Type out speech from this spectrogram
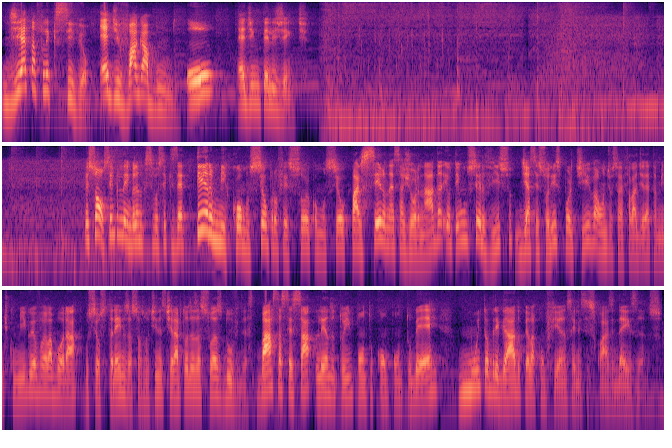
Dieta flexível é de vagabundo ou é de inteligente? Pessoal, sempre lembrando que se você quiser ter-me como seu professor, como seu parceiro nessa jornada, eu tenho um serviço de assessoria esportiva onde você vai falar diretamente comigo e eu vou elaborar os seus treinos, as suas rotinas, tirar todas as suas dúvidas. Basta acessar leandrotwin.com.br. Muito obrigado pela confiança nesses quase 10 anos.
